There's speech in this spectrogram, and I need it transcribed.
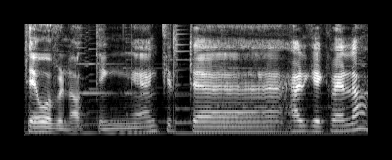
til overnatting enkelte helgekvelder.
